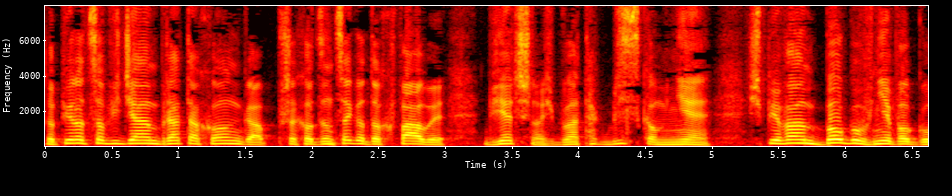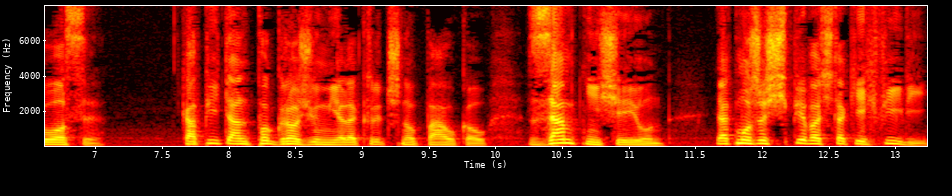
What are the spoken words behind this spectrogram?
Dopiero co widziałem brata Honga, przechodzącego do chwały, wieczność była tak blisko mnie. Śpiewałem Bogu w niebo głosy. Kapitan pogroził mi elektryczną pałką. Zamknij się, Jun. Jak możesz śpiewać w takiej chwili,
